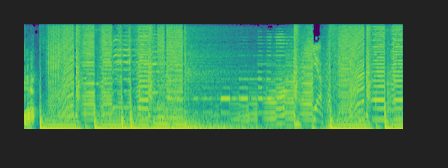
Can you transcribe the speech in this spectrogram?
Yeah. Yeah.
